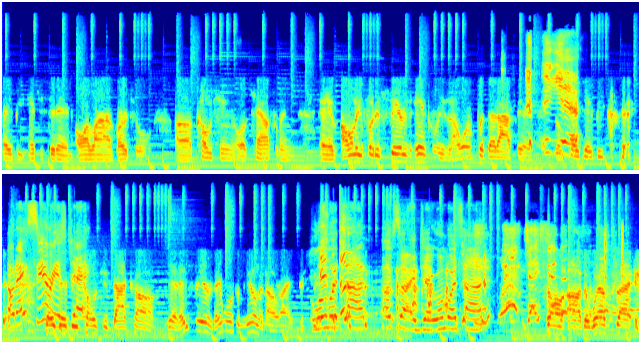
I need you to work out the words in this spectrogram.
maybe interested in online virtual uh, coaching or counseling, and only for the serious inquiries, I want to put that out there. So Yeah. KJB, Oh, they serious, Jay. KJBcoaching.com. Yeah, they serious. They want some healing, all right. One more time. I'm sorry, Jay. One more time. Wait, Jay So uh, the website.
